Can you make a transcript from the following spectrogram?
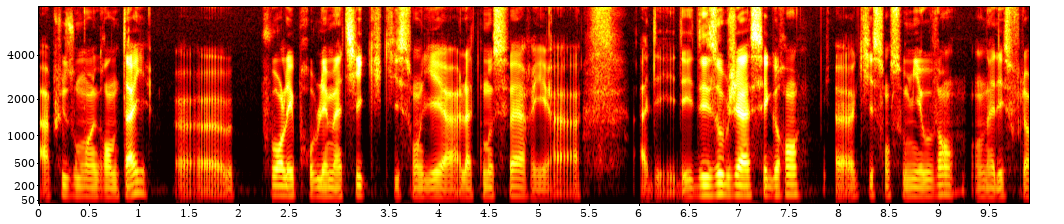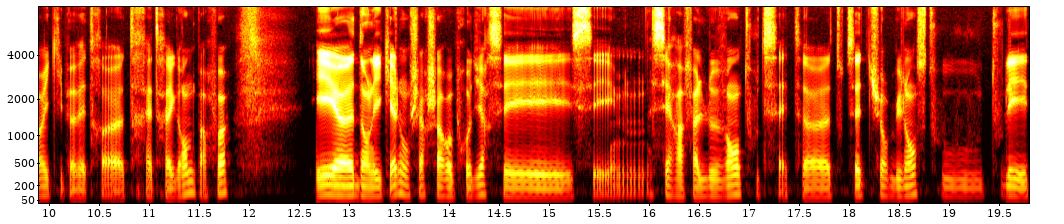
à plus ou moins grande taille euh, pour les problématiques qui sont liées à l'atmosphère et à, des, objets assez grands euh, qui sont soumis au vent. On a des souffleries qui peuvent être très très grandes parfois et euh, dans lesquels on cherche à reproduire ces, rafales de vent, toute cette, euh, turbulence, toutes les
